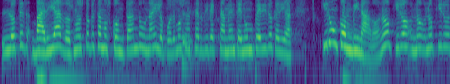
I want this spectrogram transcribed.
lotes variados, ¿no? Esto que estamos contando, una y lo podemos hacer directamente en un pedido que digas, quiero un combinado, ¿no? Quiero, no, no quiero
